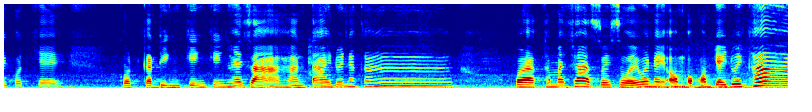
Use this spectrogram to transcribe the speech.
ค์กดแชร์กดกระดิ่งจริงๆ ให้สาอาหารใต้ด้วยนะคะฝากธรรมชาติสวยๆ ไว้ในอ้อมอกอ้อมใจด้วยค่ะ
